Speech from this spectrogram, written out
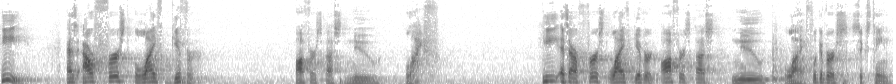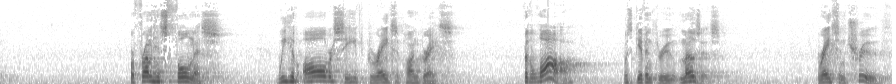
He, as our first life giver, offers us new life. He, as our first life giver, offers us new life. Look at verse 16. For from his fullness we have all received grace upon grace. For the law was given through Moses, grace and truth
